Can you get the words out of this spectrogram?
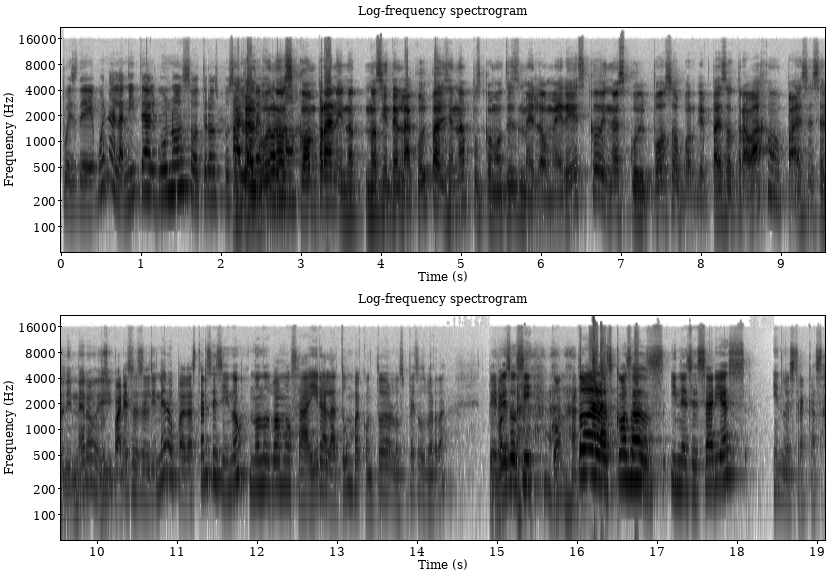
pues de buena lanita algunos, otros pues a lo mejor algunos compran y no, no, sienten la culpa, dicen, no, pues como tú dices, me lo merezco y no es culposo porque para eso trabajo, para eso es el dinero. Pues para eso es el dinero, para gastarse, si no, no nos vamos a ir a la tumba con todos los pesos, ¿verdad? Pero eso sí, con todas las cosas innecesarias en nuestra casa.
